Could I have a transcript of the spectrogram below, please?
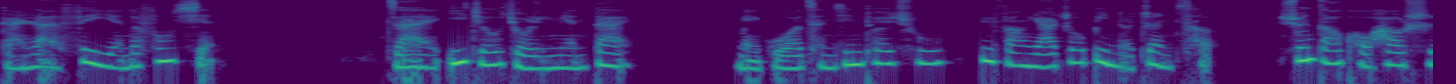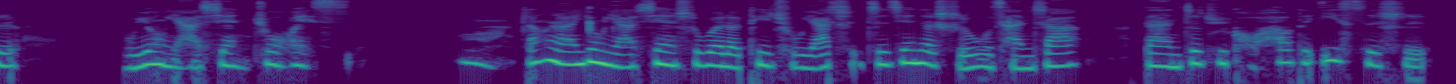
感染肺炎的风险。在一九九零年代，美国曾经推出。预防牙周病的政策宣导口号是：不用牙线就会死。嗯，当然，用牙线是为了剔除牙齿之间的食物残渣，但这句口号的意思是：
